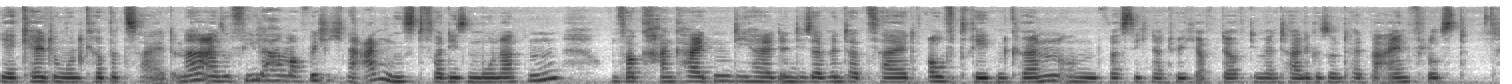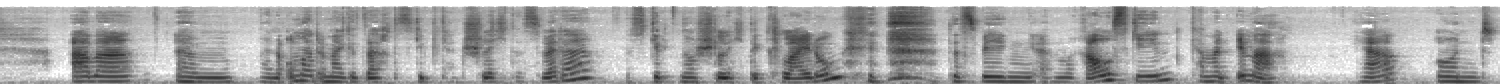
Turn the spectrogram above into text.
die Erkältung und Grippezeit. Ne? Also viele haben auch wirklich eine Angst vor diesen Monaten und vor Krankheiten, die halt in dieser Winterzeit auftreten können und was sich natürlich auch wieder auf die mentale Gesundheit beeinflusst. Aber ähm, meine Oma hat immer gesagt, es gibt kein schlechtes Wetter, es gibt nur schlechte Kleidung. Deswegen ähm, rausgehen kann man immer. Ja, und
